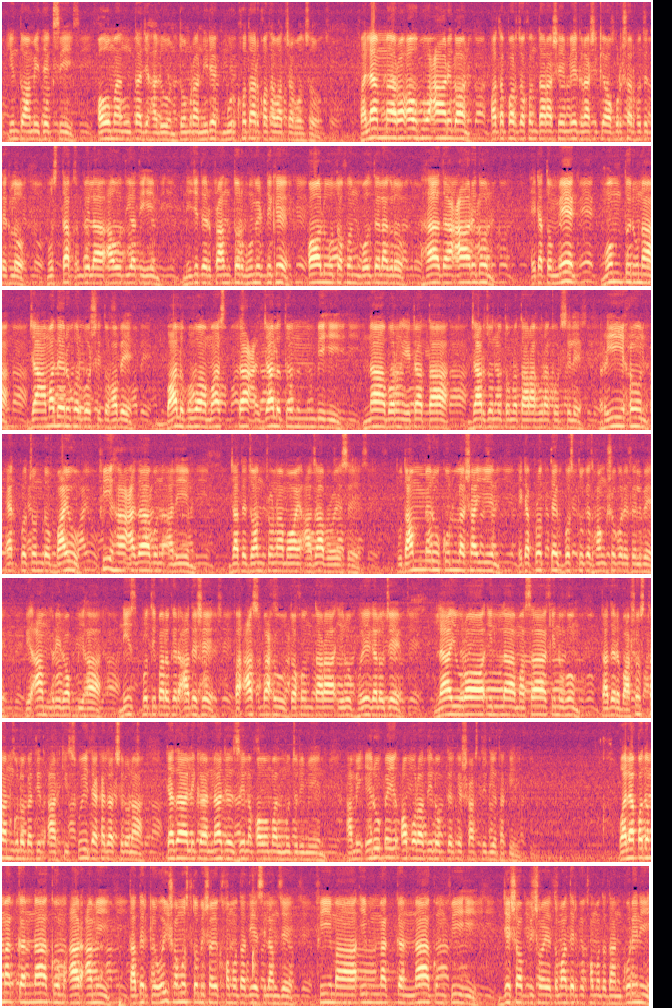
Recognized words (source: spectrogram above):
কিন্তু আমি দেখছি তোমরা নিরেট মূর্খতার কথাবার্তা বলছো। নিজেদের প্রান্তর ভূমির দিকে কলু তখন বলতে লাগল এটা তো মেঘ যা আমাদের উপর বর্ষিত হবে। বাল হুয়া বিহি, না বরং এটা তা, যার জন্য তোমরা তাড়াহুড়া করছিলে। রিহুন, এক প্রচণ্ড বায়ু, ফিহা আযাবুন আলিম, যাতে যন্ত্রণাময় আজাব রয়েছে। তুদাম্মেরু কুল্লা এটা প্রত্যেক বস্তুকে ধ্বংস করে ফেলবে। বি আমরি রব্বিহা, নিজ প্রতিপালকের আদেশে। আসবাহু তখন তারা এরূপ হয়ে গেল যে, লা ইউরা ইল্লা মাসাকিনুহুম, তাদের বাসস্থানগুলো ব্যতীত আর কিছুই দেখা যাচ্ছিল না। কাযালিকা নাজজিল কওমাল মুজরিমিন, আমি এরূপেই অপরাধী লোকদেরকে শাস্তি দিয়ে থাকি। ওয়ালাকদ মাক্কান্নাকুম আর আমি তাদেরকে ওই সমস্ত বিষয়ে ক্ষমতা দিয়েছিলাম যে ফিমা ইম্মাক্কান্নাকুম ফিহি যেসব বিষয়ে তোমাদেরকে ক্ষমতা দান করিনি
